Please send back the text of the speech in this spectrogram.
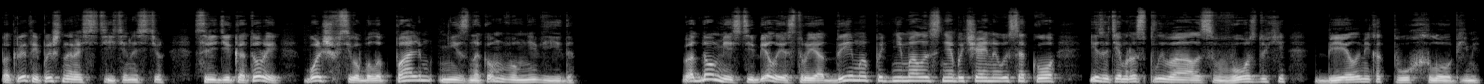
покрытый пышной растительностью, среди которой больше всего было пальм незнакомого мне вида. В одном месте белая струя дыма поднималась необычайно высоко и затем расплывалась в воздухе белыми, как пух, хлопьями.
